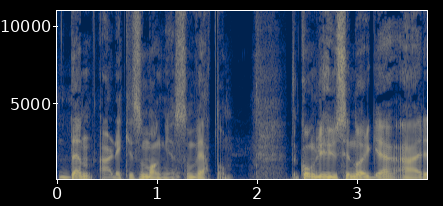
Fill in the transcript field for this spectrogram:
den er det ikke så mange som vet om. Det kongelige huset i Norge er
